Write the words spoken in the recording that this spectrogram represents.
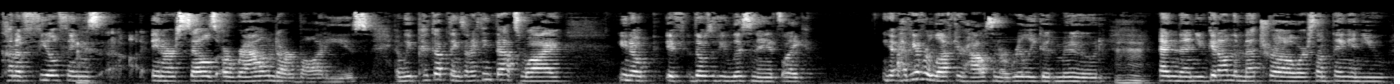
kind of feel things in our cells around our bodies and we pick up things. And I think that's why, you know, if those of you listening, it's like, you know, have you ever left your house in a really good mood mm-hmm. and then you get on the metro or something and you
